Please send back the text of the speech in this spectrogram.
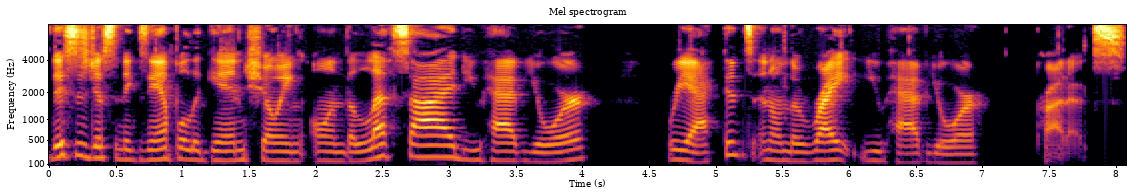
This is just an example again showing on the left side you have your reactants and on the right you have your products.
